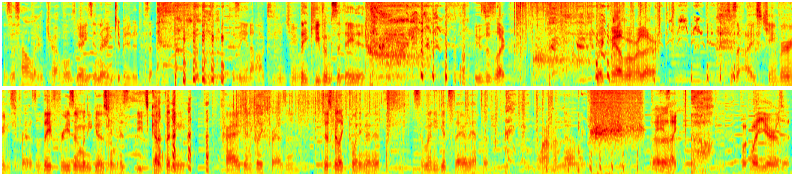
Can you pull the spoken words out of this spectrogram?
Is this how Laird travels? Yeah, he's in there incubated. Is, that is he in an oxygen chamber? They keep him sedated. He's just like, wake me up over there. It's just an ice chamber and he's frozen. they freeze him when he goes from his each company cryogenically frozen. just for like 20 minutes. So when he gets there, they have to warm him down. Like, he's like, what, what year is it?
